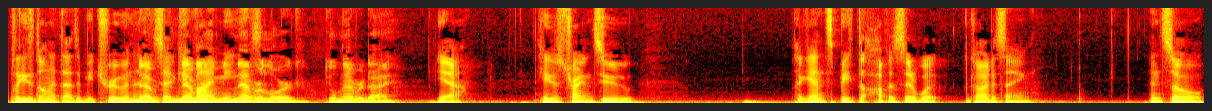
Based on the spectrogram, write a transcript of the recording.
please don't let that to be true and then he said get never, behind me never, Lord, you'll never die. yeah. He was trying to again speak the opposite of what God is saying. And so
